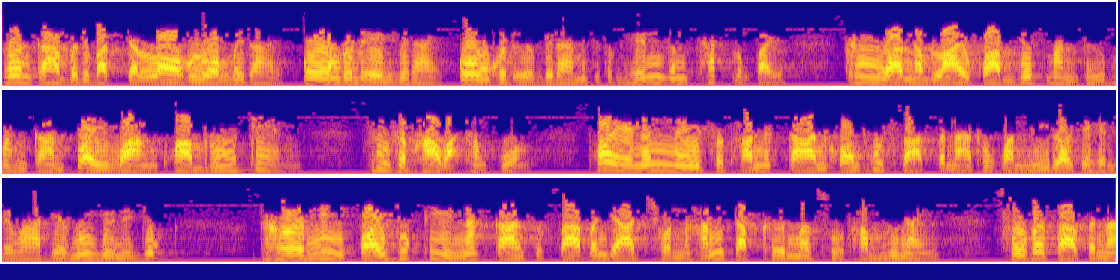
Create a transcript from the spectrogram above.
เรื่องการปฏิบัติจะหลอกลวงไม่ได้ โกงตนเองไม่ได้ โกงคนอื่นไม่ได้ไม่ใช่ต้องเห็นกันชัดลงไป คือการทำลายความยึดมั่นถือมั่นการปล่อยวางความรู้แจ้งซึ่งสภาวะทั้งปวง เพราะฉะนั้นในสถานการณ์ของพุทธศาสนาทุกวันนี้เราจะเห็นได้ว่าเดี๋ยวนี้อยู่ในยุคเทอร์นิ่งปล่อยยุคที่นักการศึกษาปัญญาชนหันกลับคืนมาสู่ธรรมวินัยสู่พระศาสนา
